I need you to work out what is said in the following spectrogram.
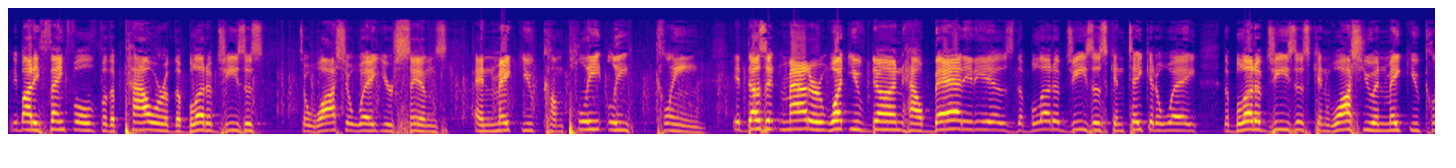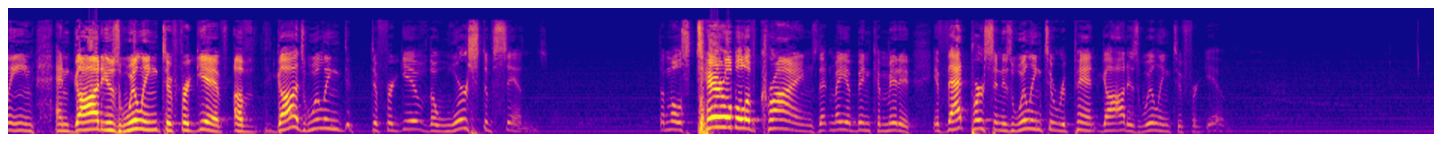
Anybody thankful for the power of the blood of Jesus to wash away your sins and make you completely clean? It doesn't matter what you've done, how bad it is, the blood of Jesus can take it away. The blood of Jesus can wash you and make you clean. And God is willing to forgive of God's willing to, to forgive the worst of sins the most terrible of crimes that may have been committed, if that person is willing to repent, God is willing to forgive.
